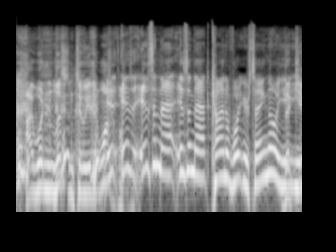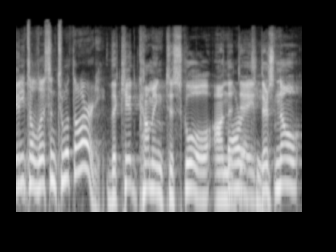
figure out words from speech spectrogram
I wouldn't listen to either one of them. Is, isn't that isn't that kind of what you're saying though you, The you need to listen to authority the kid coming to school on the day, there's no.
